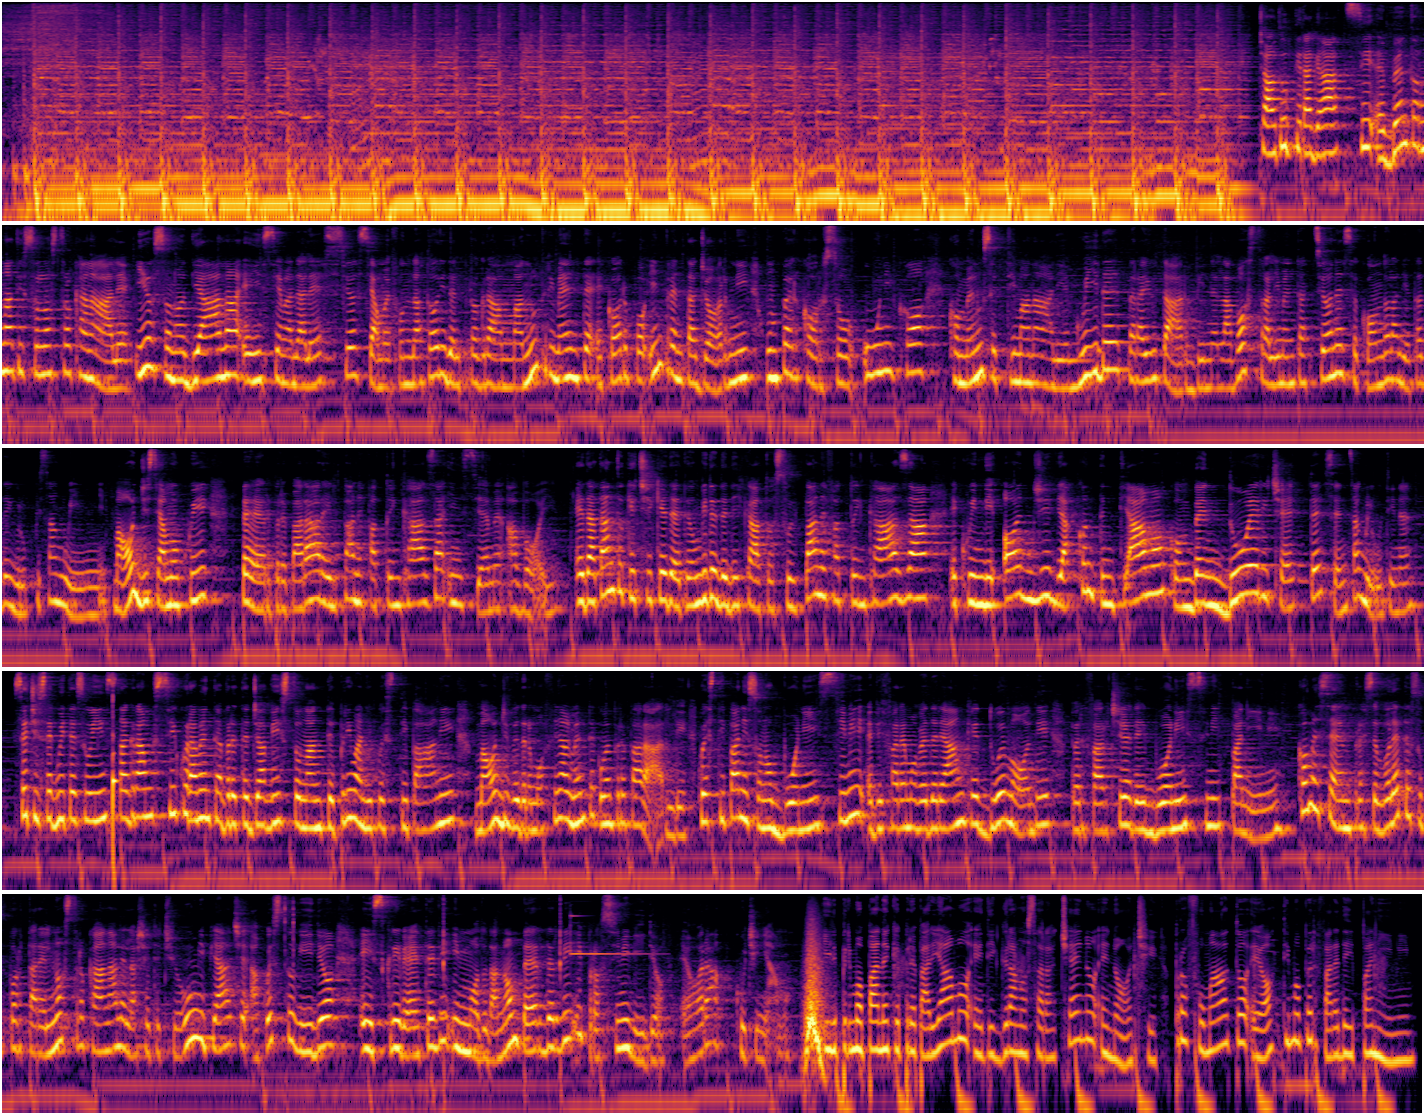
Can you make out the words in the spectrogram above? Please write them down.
Ciao a tutti ragazzi e bentornati sul nostro canale. Io sono Diana e insieme ad Alessio siamo i fondatori del programma Nutrimente e Corpo in 30 giorni, un percorso unico con menù settimanali e guide per aiutarvi nella vostra alimentazione secondo la dieta dei gruppi sanguigni. Ma oggi siamo qui per preparare il pane fatto in casa insieme a voi. È da tanto che ci chiedete un video dedicato sul pane fatto in casa e quindi oggi vi accontentiamo con ben due ricette senza glutine. Se ci seguite su Instagram sicuramente avrete già visto un'anteprima di questi pani, ma oggi vedremo finalmente come prepararli. Questi pani sono buonissimi e vi faremo vedere anche due modi per farci dei buonissimi panini. Come sempre, se volete supportare il nostro canale lasciateci un mi piace a questo video e iscrivetevi in modo da non perdervi i prossimi video. E ora cuciniamo! Il primo pane che prepariamo è di grano saraceno e noci, profumato e ottimo per fare dei panini.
